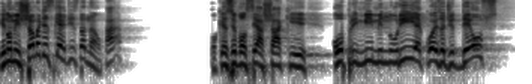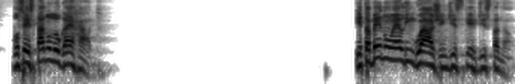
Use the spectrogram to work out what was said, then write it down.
E não me chama de esquerdista, não, tá? Porque se você achar que oprimir minoria é coisa de Deus, você está no lugar errado. E também não é linguagem de esquerdista, não.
